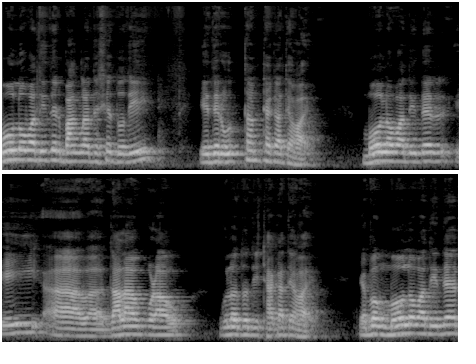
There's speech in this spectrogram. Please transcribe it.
মৌলবাদীদের বাংলাদেশে যদি এদের উত্থান ঠেকাতে হয়, মৌলবাদীদের এই দালাও পোড়াওগুলো যদি ঠেকাতে হয় এবং মৌলবাদীদের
